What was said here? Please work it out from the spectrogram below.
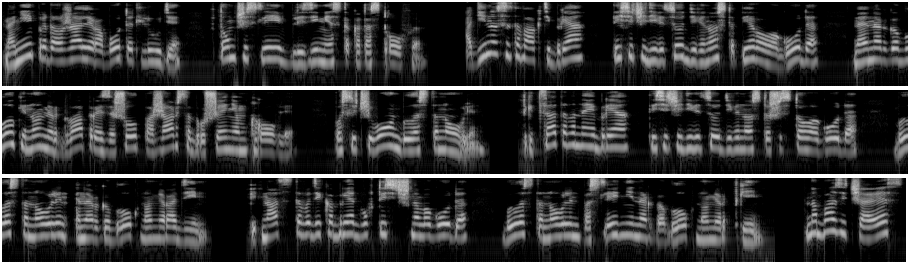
На ней продолжали работать люди, в том числе и вблизи места катастрофы. 11 октября 1991 года на энергоблоке номер 2 произошел пожар с обрушением кровли, после чего он был остановлен. 30 ноября 1996 года был остановлен энергоблок номер один. 15 декабря 2000 года был остановлен последний энергоблок номер 3. На базе ЧАЭС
